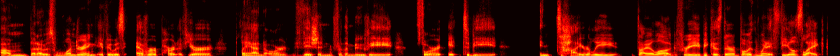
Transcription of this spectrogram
Um, but I was wondering if it was ever part of your plan or vision for the movie for it to be entirely dialogue free because there are moments when it feels like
